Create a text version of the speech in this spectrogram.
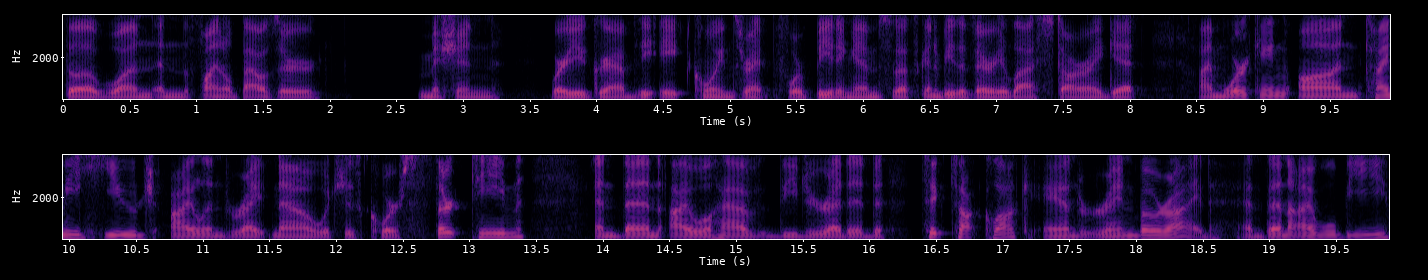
the one in the final Bowser mission where you grab the eight coins right before beating him. So that's going to be the very last star I get. I'm working on Tiny Huge Island right now, which is course 13. And then I will have the dreaded Tick Tock Clock and Rainbow Ride. And then I will be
